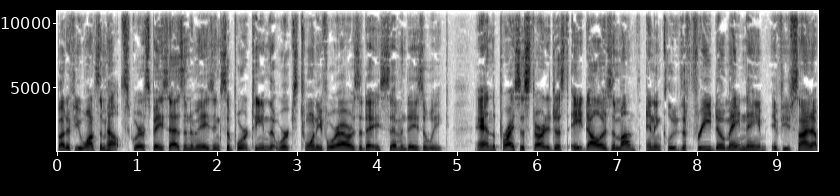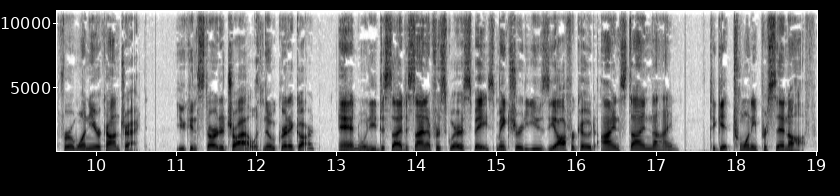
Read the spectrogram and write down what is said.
but if you want some help, Squarespace has an amazing support team that works 24 hours a day, 7 days a week. And the prices start at just $8 a month and includes a free domain name if you sign up for a one year contract. You can start a trial with no credit card. And when you decide to sign up for Squarespace, make sure to use the offer code Einstein9 to get 20% off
